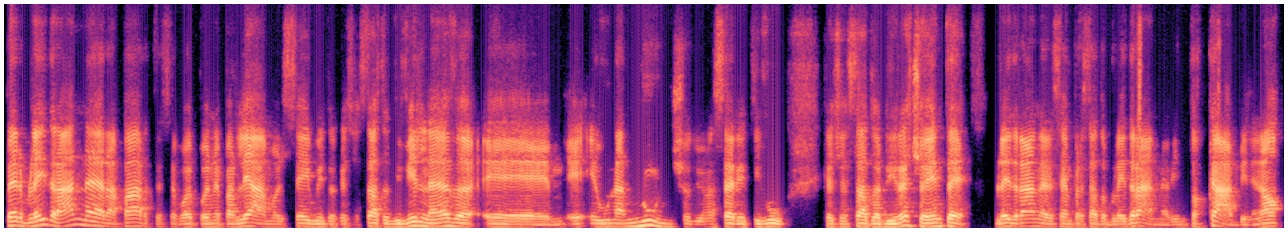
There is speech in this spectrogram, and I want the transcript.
Per Blade Runner, a parte, se vuoi poi ne parliamo, il seguito che c'è stato di Villeneuve e, e, e un annuncio di una serie TV che c'è stato di recente, Blade Runner è sempre stato Blade Runner, intoccabile, no?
